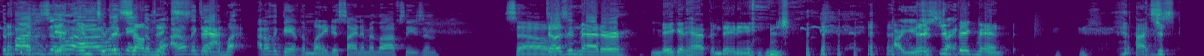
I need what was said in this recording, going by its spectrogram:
the Boston Celtics. I don't think they have the mo- Celtics. I don't think they have the Stat. mo- I don't think they have the money to sign him in the offseason. So Doesn't matter. Make it happen, Danny Ainge. Are you There's just your big man? I just,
